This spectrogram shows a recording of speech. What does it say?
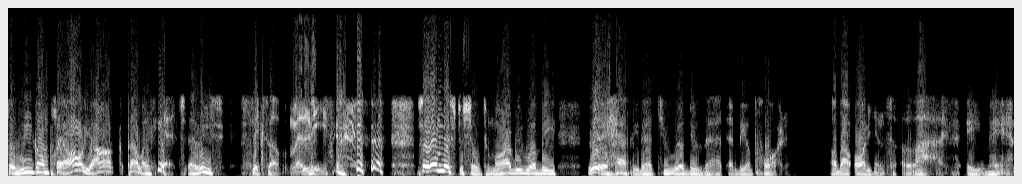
So we gonna play all your acapella hits, at least six of them, at least. so don't miss the show tomorrow. We will be really happy that you will do that and be a part of our audience live. Amen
